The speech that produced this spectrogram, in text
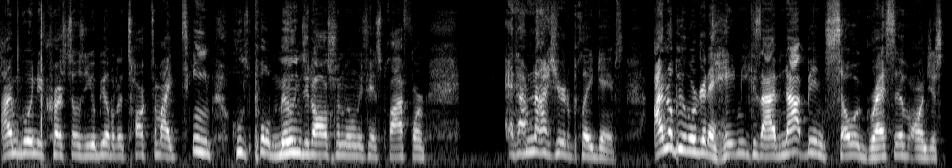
I'm going to crush those and you'll be able to talk to my team who's pulled millions of dollars from the OnlyFans platform and I'm not here to play games. I know people are going to hate me because I've not been so aggressive on just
